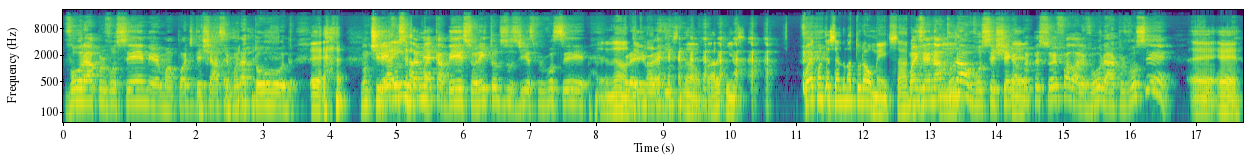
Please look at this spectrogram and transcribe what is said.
Vou orar por você, minha irmã. Pode deixar a semana toda. É. Não tirei aí, você rapaz... da minha cabeça, orei todos os dias por você. Não, por aí, nada disso, não. Para com isso. Foi acontecendo naturalmente, sabe? Mas é natural, e, você chega é, para a pessoa e fala: Olha, eu vou orar por você. É, é,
